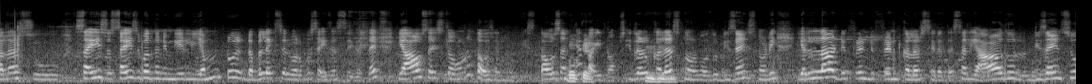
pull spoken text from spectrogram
ಕಲರ್ಸು ಸೈಜ್ ಸೈಜ್ ಬಂದು ನಿಮಗೆ ಇಲ್ಲಿ M to double X L ವರೆಗೂ ಸೈಜಸ್ ಸಿಗುತ್ತೆ. ಯಾವ ಸೈಜ್ ತಗೊಂಡು ತೌಸಂಡ್ ರುಪೀಸ್ ತೌಸಂಡ್ಗೆ. ಫೈವ್ ಟಾಪ್ಸ್ ಇದರಲ್ಲೂ ಕಲರ್ಸ್ ನೋಡಬಹುದು ಡಿಸೈನ್ಸ್ ನೋಡಿ. ಎಲ್ಲ ಡಿಫ್ರೆಂಟ್ ಡಿಫ್ರೆಂಟ್ ಕಲರ್ಸ್ ಇರುತ್ತೆ. ಸರ್ ಯಾವುದು designs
